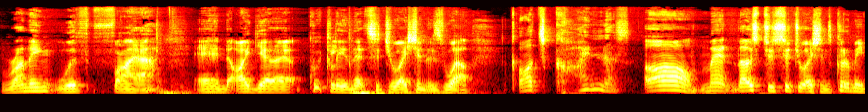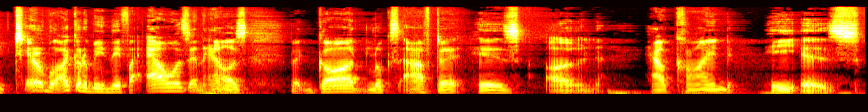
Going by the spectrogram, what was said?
Running with Fire, and I get out quickly in that situation as well. God's kindness. Oh man, those two situations could have been terrible. I could have been there for hours and hours, but God looks after his own. How kind he is.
